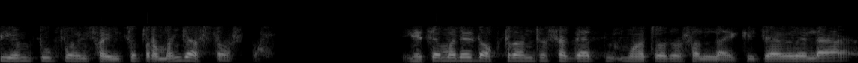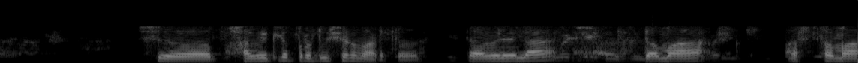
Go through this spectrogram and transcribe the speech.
पीएम टू पॉईंट फाईव्हचं प्रमाण जास्त असतं. ह्याच्यामध्ये डॉक्टरांचा सगळ्यात महत्त्वाचा सल्ला आहे की ज्या वेळेला हवेतलं प्रदूषण वाढतं त्यावेळेला दमा अस्थमा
